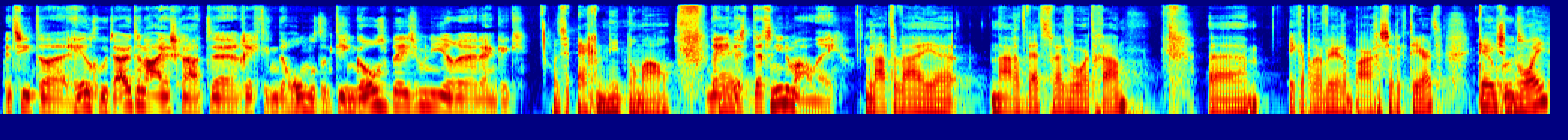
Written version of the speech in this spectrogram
het ziet er heel goed uit. En Ajax gaat eh, richting de 110 goals op deze manier, eh, denk ik. Dat is echt niet normaal. Nee. Dat, is, dat is niet normaal, nee. Laten wij eh, naar het wedstrijdwoord gaan. Ehm, ik heb er weer een paar geselecteerd. Kees. Nooy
